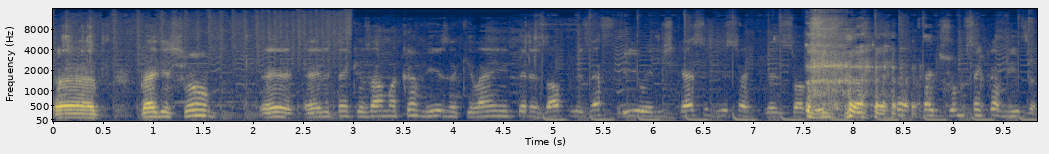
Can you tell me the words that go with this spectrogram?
é, pé de chumbo, é, ele tem que usar uma camisa, que lá em Teresópolis é frio, ele esquece disso às vezes, só pé de chumbo sem camisa.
